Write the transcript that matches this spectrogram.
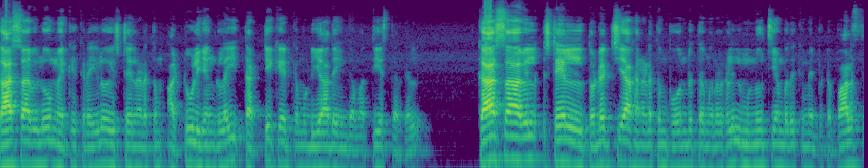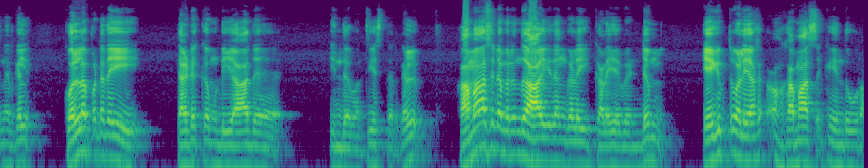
காசாவிலோ மேற்கு கரையிலோ இஸ்ரேல் நடத்தும் அட்டூழியங்களை தட்டி கேட்க முடியாத இந்த மத்தியஸ்தர்கள் காசாவில் இஸ்ரேல் தொடர்ச்சியாக நடத்தும் போன்ற தமிழர்களில் முன்னூற்றி ஐம்பதுக்கும் மேற்பட்ட பாலஸ்தீனர்கள் கொல்லப்பட்டதை தடுக்க முடியாத இந்த மத்தியஸ்தர்கள் ஹமாஸிடமிருந்து ஆயுதங்களை களைய வேண்டும். எகிப்து வழியாக ஹமாஸுக்கு எந்த ஒரு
